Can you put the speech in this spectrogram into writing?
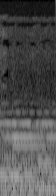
love.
